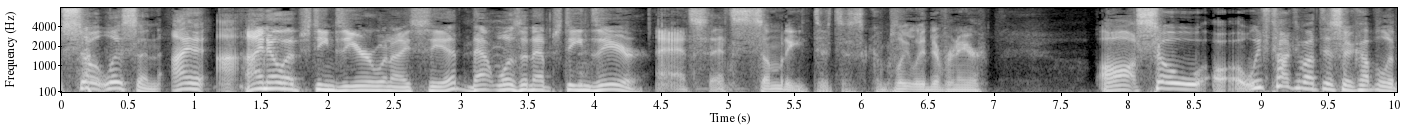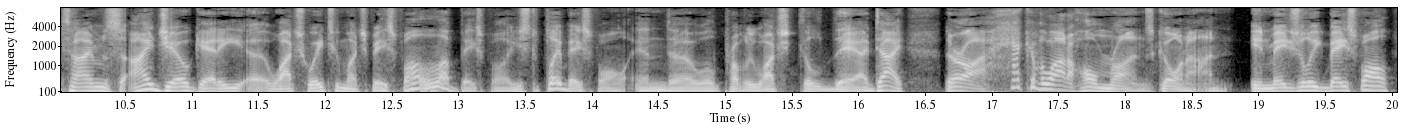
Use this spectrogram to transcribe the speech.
So listen, I, I I know Epstein's ear when I see it. That wasn't Epstein's ear. that's that's somebody It's a completely different ear. Uh, so uh, we've talked about this a couple of times. I, Joe Getty, uh, watch way too much baseball. I love baseball. I used to play baseball, and uh, will probably watch till the day I die. There are a heck of a lot of home runs going on in Major League Baseball.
